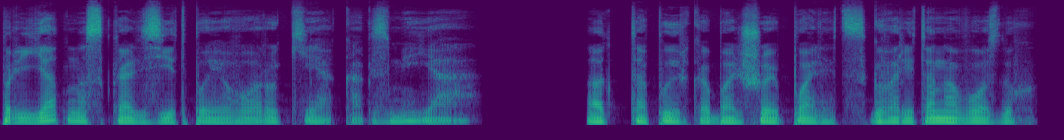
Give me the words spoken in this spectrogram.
приятно скользит по его руке, как змея. Оттопырка большой палец, говорит она воздух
